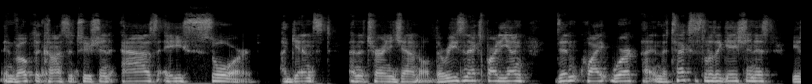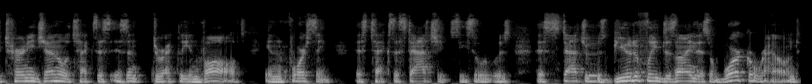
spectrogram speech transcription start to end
invoke the Constitution as a sword against an attorney general. The reason ex parte Young didn't quite work uh, in the Texas litigation is the attorney general of Texas isn't directly involved in enforcing this Texas statute. See, so it was this statute was beautifully designed as a workaround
